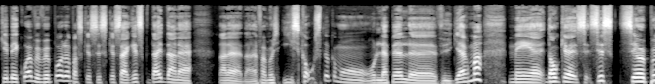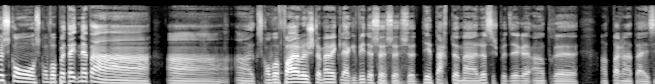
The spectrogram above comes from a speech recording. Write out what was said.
québécois, ne veut pas, là, parce que c'est ce que ça risque d'être dans la, fameuse East Coast, comme on, l'appelle euh, vulgairement. Mais euh, donc, euh, c'est un peu ce qu'on va peut-être mettre en, ce qu'on va faire justement avec l'arrivée de ce, département-là, si je peux dire, entre parenthèses.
